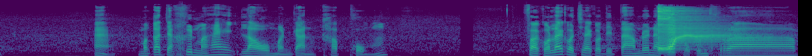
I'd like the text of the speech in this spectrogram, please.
อะมันก็จะขึ้นมาให้เราเหมือนกันครับผม ฝากกดไลค์กดแชร์กดติดตามด้วยนะครับขอบคุณครับ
